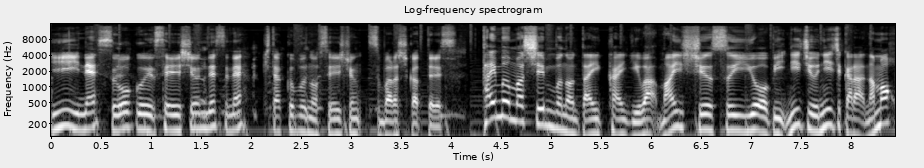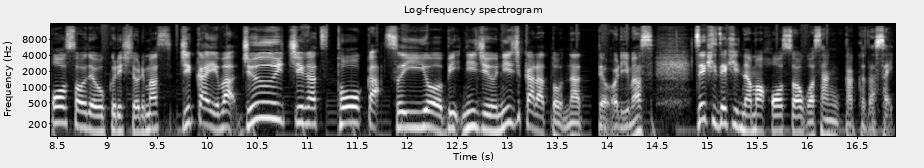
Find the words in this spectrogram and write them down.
いいねすごく青春ですね。帰宅部の青春素晴らしかったです。タイムマシン部の大会議は毎週水曜日22時から生放送でお送りしております。次回は11月10日水曜日22時からとなっております。ぜひぜひ生放送ご参加ください。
